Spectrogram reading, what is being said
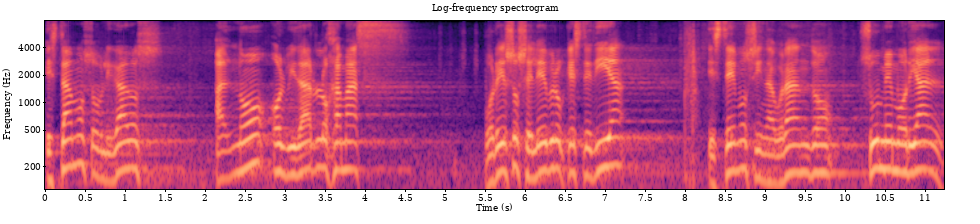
Estamos obligados al no olvidarlo jamás. Por eso celebro que este día estemos inaugurando su memorial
